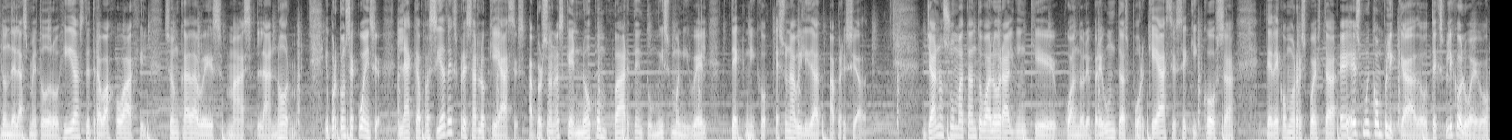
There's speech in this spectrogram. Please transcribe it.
donde las metodologías de trabajo ágil son cada vez más la norma. Y por consecuencia, la capacidad de expresar lo que haces a personas que no comparten tu mismo nivel técnico es una habilidad apreciada ya no suma tanto valor a alguien que cuando le preguntas por qué haces X cosa, te dé como respuesta, e, es muy complicado, te explico luego,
